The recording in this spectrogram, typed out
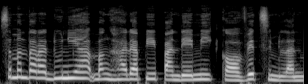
sementara dunia menghadapi pandemi COVID-19.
